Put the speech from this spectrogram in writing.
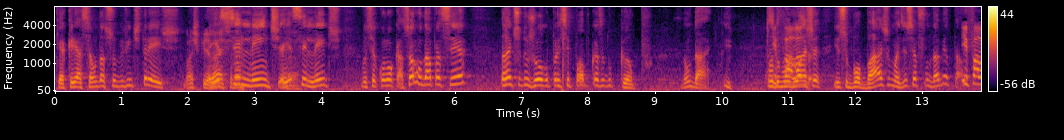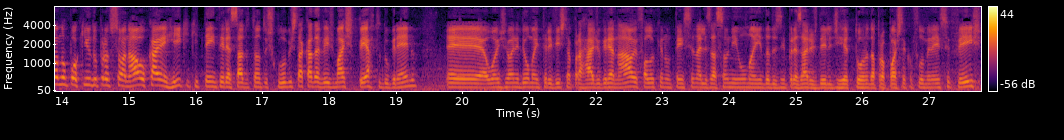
que é a criação da Sub-23. É né? excelente, né? é, é excelente você colocar. Só não dá para ser antes do jogo principal por causa do campo. Não dá. Todo mundo falando... acha isso bobagem, mas isso é fundamental. E falando um pouquinho do profissional, o Caio Henrique, que tem interessado tantos clubes, está cada vez mais perto do Grêmio. É, o Angione deu uma entrevista para a Rádio Grenal e falou que não tem sinalização nenhuma ainda dos empresários dele de retorno da proposta que o Fluminense fez,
